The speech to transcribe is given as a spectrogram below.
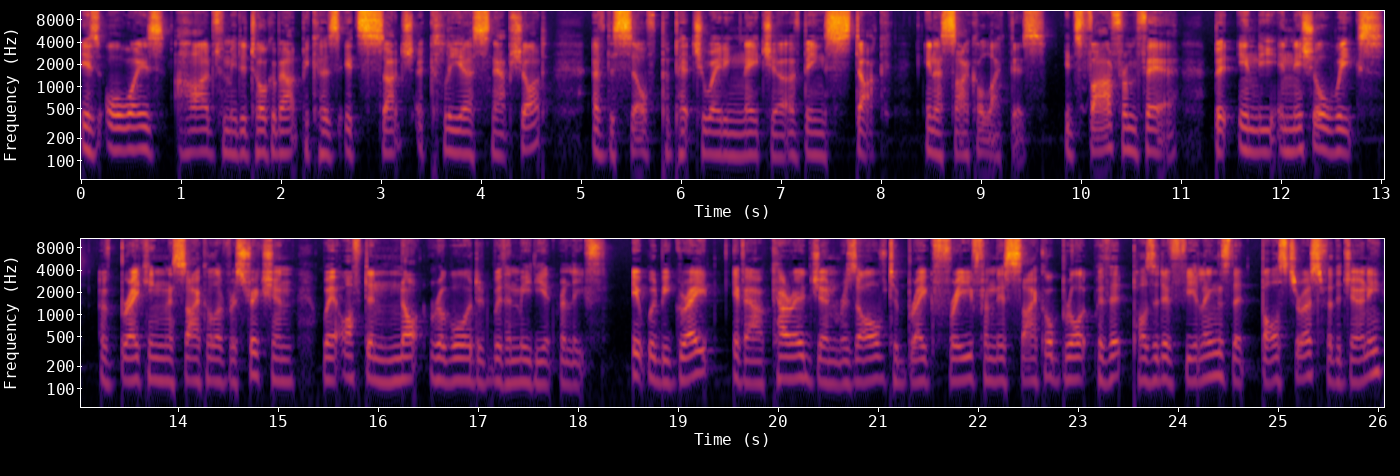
is always hard for me to talk about because it's such a clear snapshot of the self perpetuating nature of being stuck in a cycle like this. It's far from fair, but in the initial weeks of breaking the cycle of restriction, we're often not rewarded with immediate relief. It would be great if our courage and resolve to break free from this cycle brought with it positive feelings that bolster us for the journey,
